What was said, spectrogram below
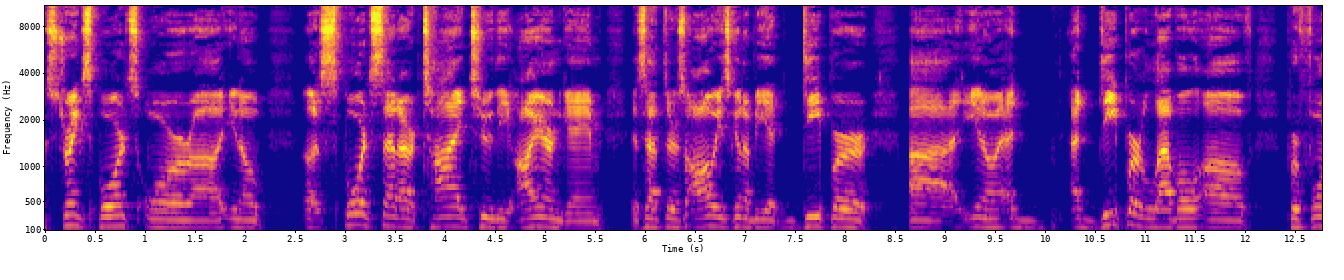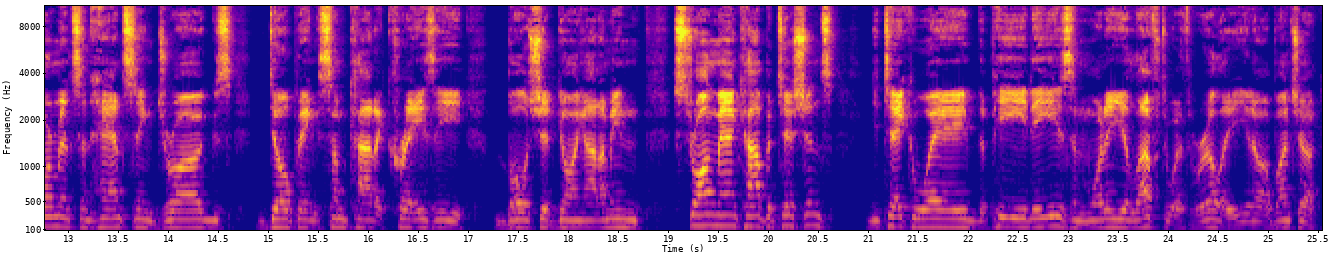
strength sports or, uh, you know, uh, sports that are tied to the iron game is that there's always going to be a deeper, uh, you know, a, a deeper level of performance enhancing drugs, doping, some kind of crazy bullshit going on. I mean, strongman competitions, you take away the PEDs and what are you left with really? You know, a bunch of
